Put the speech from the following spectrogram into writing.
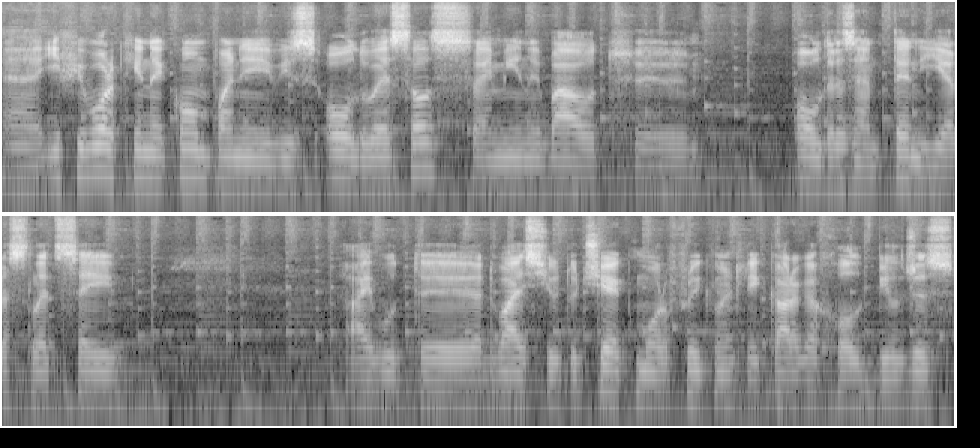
uh, if you work in a company with old vessels I mean about uh, older than 10 years let's say I would uh, advise you to check more frequently cargo hold bilges,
